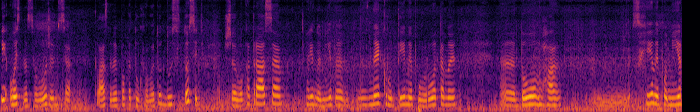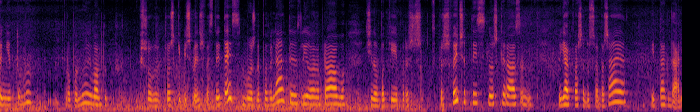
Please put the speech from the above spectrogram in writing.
І ось насолоджуємося класними покатухами. Тут досить широка траса, рівномірна, з некрутими поворотами, довга, схили помірні. Тому пропоную вам тут, якщо ви трошки більш-менш вистоїтесь, можна повіляти зліва направо, чи навпаки пришвидшитись ножки разом, ну, як ваша душа бажає, і так далі.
